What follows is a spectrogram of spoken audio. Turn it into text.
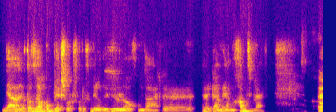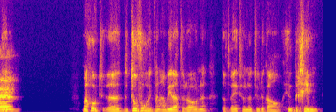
ja, dat dat wel complex wordt voor de gemiddelde uroloog om daar, uh, daarmee aan de gang te blijven. Okay. Maar goed, de toevoeging van abiraterone, dat weten we natuurlijk al in het begin.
